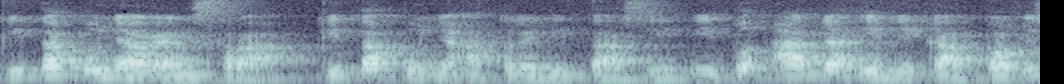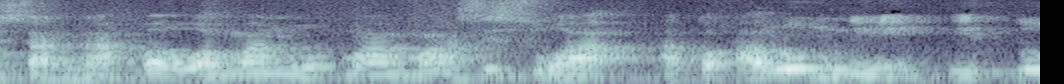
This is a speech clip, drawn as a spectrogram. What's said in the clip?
kita punya renstra, kita punya akreditasi. Itu ada indikator di sana bahwa ma mahasiswa atau alumni itu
